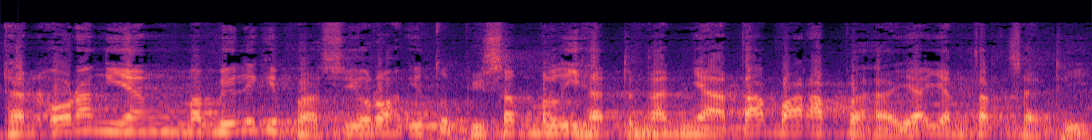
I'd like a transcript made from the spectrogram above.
Dan orang yang memiliki basirah itu bisa melihat dengan nyata para bahaya yang terjadi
